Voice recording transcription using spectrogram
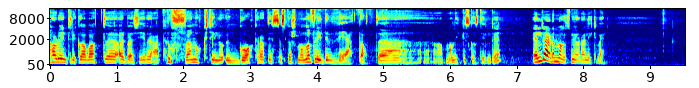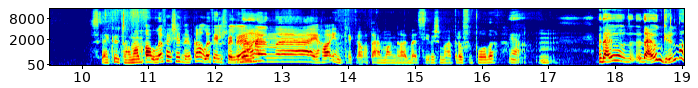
har du inntrykk av at eh, arbeidsgivere er proffe nok til å unngå akkurat disse spørsmålene fordi de vet at, at man ikke skal stille dem? Eller er det mange som gjør det allikevel? Skal jeg ikke uttale meg om alle, for jeg kjenner jo ikke alle tilfeller. Nei. Men uh, jeg har inntrykk av at det er mange arbeidsgiver som er proffe på det. Ja. Men det er, jo, det er jo en grunn da,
